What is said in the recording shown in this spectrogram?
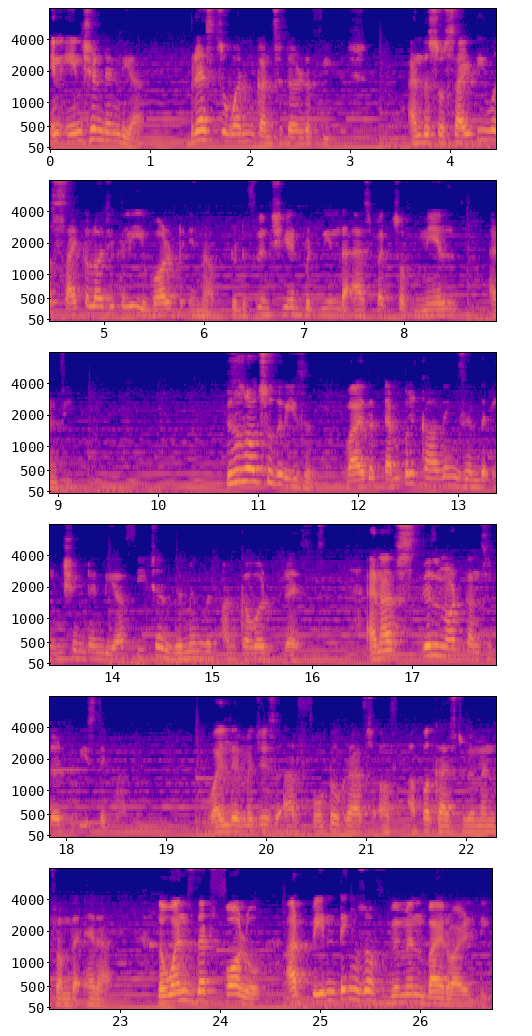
In ancient India, breasts weren't considered a fetish, and the society was psychologically evolved enough to differentiate between the aspects of male and female. This is also the reason why the temple carvings in the ancient India feature women with uncovered breasts and are still not considered to be stigmatic. While the images are photographs of upper caste women from the era, the ones that follow are paintings of women by royalty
